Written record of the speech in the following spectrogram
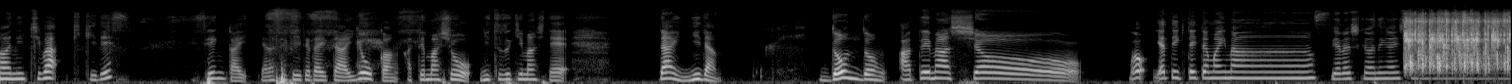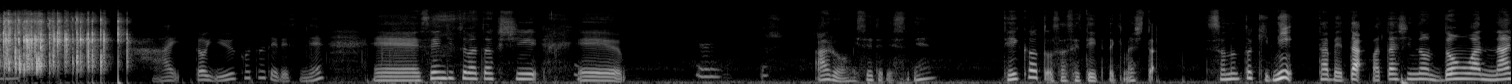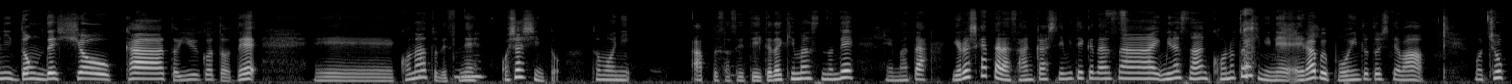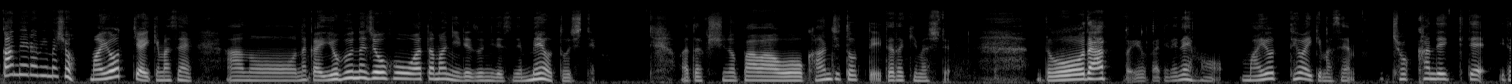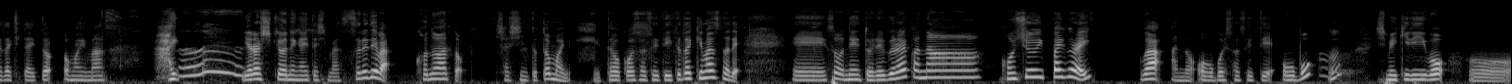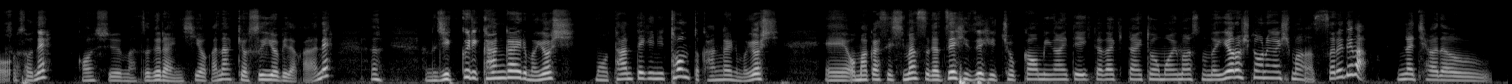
こんにちは、キキです。前回やらせていただいた羊羹当てましょうに続きまして、第2弾、どんどん当てましょうをやっていきたいと思います。よろしくお願いします。はい。ということでですね、えー先日私、えーあるお店でですね、テイクアウトさせていただきました。その時に食べた私の丼は何丼でしょうか？ということで、えーこの後ですね、お写真とともにアップさせていただきますので、えーまたよろしかったら参加してみてください。皆さん、この時にね、選ぶポイントとしては、もう直感で選びましょう。迷っちゃいけません。あのーなんか余分な情報を頭に入れずにですね、目を閉じて、私のパワーを感じ取っていただきまして、どうだ？という感じでね、もう迷ってはいけません。直感で来ていただきたいと思います。はい。よろしくお願いいたします。それでは、この後、写真とともにえ投稿させていただきますので、えー、そうね、どれぐらいかな？今週いっぱいぐらいは、あの、応募させて、応募？ん？締め切りを、そうね、今週末ぐらいにしようかな。今日水曜日だからね。うん。あの、じっくり考えるもよし、もう端的にトンと考えるもよし、えーお任せしますが、ぜひぜひ直感を磨いていただきたいと思いますので、よろしくお願いします。それでは、後ほど。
